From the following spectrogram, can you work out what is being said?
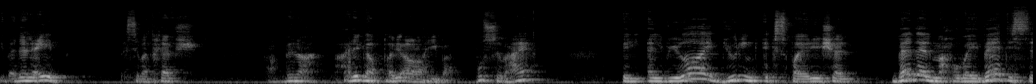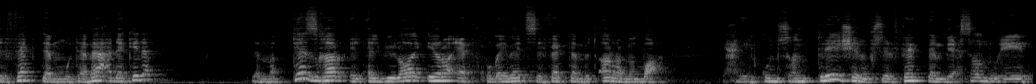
يبقى ده العيب. بس ما تخافش. ربنا عالجها بطريقة رهيبة. بص معايا. ال alveoli during expiration بدل ما حبيبات ال surfactant متباعدة كده لما بتصغر ال alveoli إيه رأيك في حبيبات ال surfactant بتقرب من بعض؟ يعني ال concentration of surfactant بيحصل له إيه؟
